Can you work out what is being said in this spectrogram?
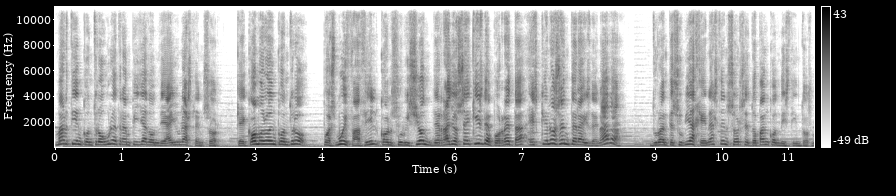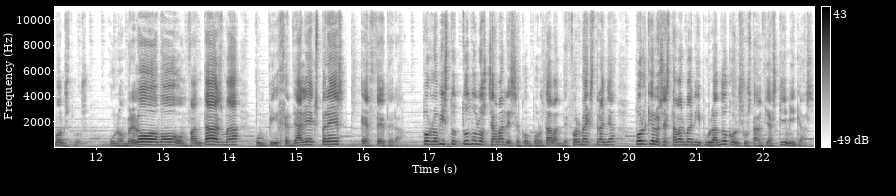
Marty encontró una trampilla donde hay un ascensor. ¿Que cómo lo encontró? Pues muy fácil, con su visión de rayos X de porreta, es que no os enteráis de nada. Durante su viaje en ascensor se topan con distintos monstruos. Un hombre lobo, un fantasma, un pinhead de AliExpress, etc. Por lo visto todos los chavales se comportaban de forma extraña porque los estaban manipulando con sustancias químicas.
